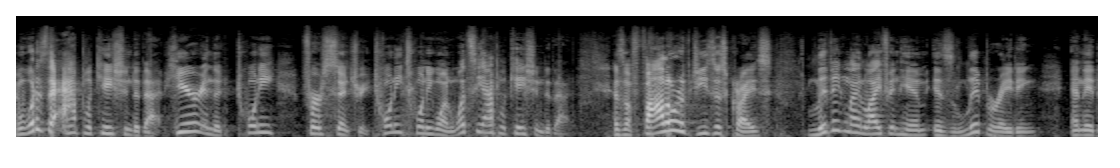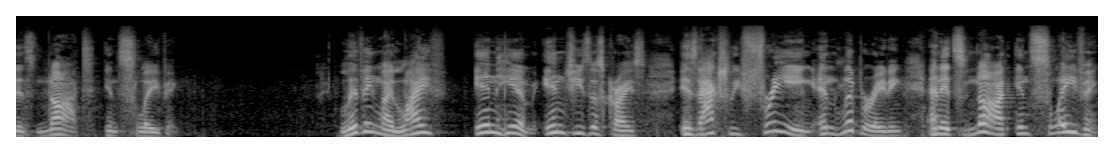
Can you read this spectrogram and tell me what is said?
and what is the application to that? Here in the 21st century, 2021, what's the application to that? As a follower of Jesus Christ, living my life in Him is liberating and it is not enslaving. Living my life in Him, in Jesus Christ, is actually freeing and liberating, and it's not enslaving.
